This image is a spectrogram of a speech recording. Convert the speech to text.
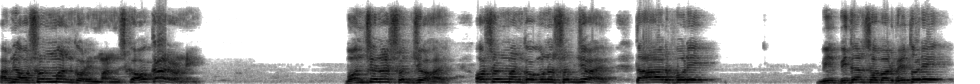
আপনি অসম্মান করেন মানুষকে, অকারণে। বঞ্চনা সহ্য হয়। অসম্মান কখনো সহ্য হয়। তারপরে বিধানসভার ভেতরে,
